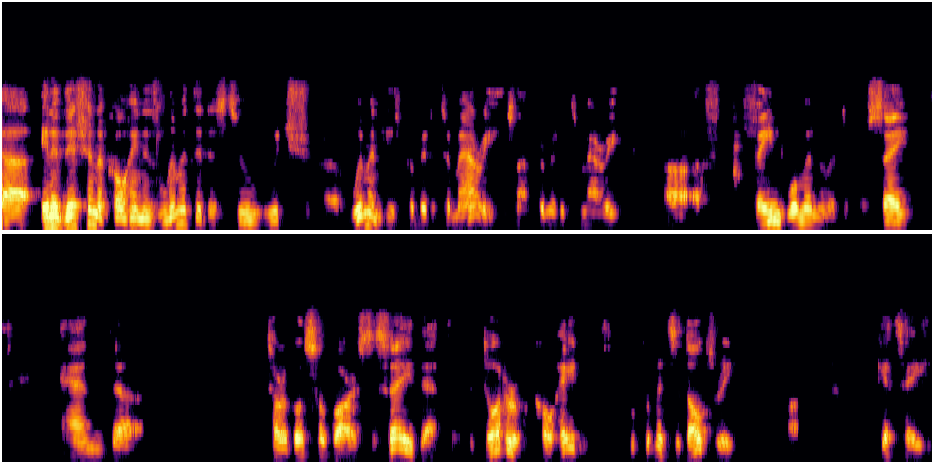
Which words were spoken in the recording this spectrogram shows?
Uh, in addition, a Kohen is limited as to which women he's permitted to marry. He's not permitted to marry a profaned woman or a divorcee. And Torah goes so far as to say that the daughter of a Kohen who commits adultery uh, gets a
